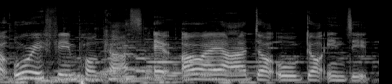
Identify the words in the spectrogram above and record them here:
Out OAR FM podcast at oar.org.nz.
